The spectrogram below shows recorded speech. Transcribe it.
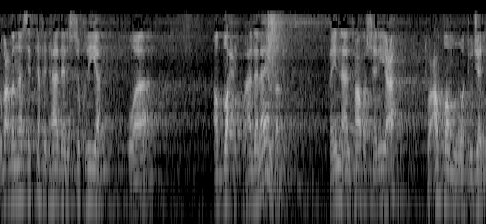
وبعض الناس يتخذ هذا للسخرية والضحك وهذا لا ينبغي. فإن ألفاظ الشريعة تعظم وتجل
